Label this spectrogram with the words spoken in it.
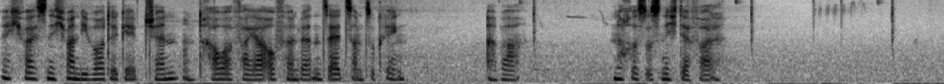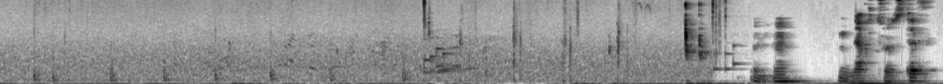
Ich weiß nicht, wann die Worte Gabe Chen und Trauerfeier aufhören werden, seltsam zu klingen. Aber noch ist es nicht der Fall. Mhm. Nacht für Steph.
